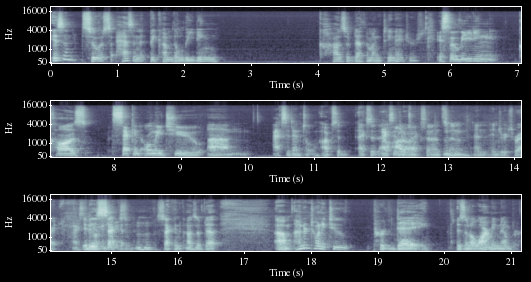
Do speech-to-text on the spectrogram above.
Isn't suicide? Hasn't it become the leading cause of death among teenagers? It's the leading cause, second only to um, accidental. Oxid, accident, Accidental. auto accidents and, and injuries, right. It Accidental is injuries. 2nd second cause of death. Um, 122 per day is an alarming number.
